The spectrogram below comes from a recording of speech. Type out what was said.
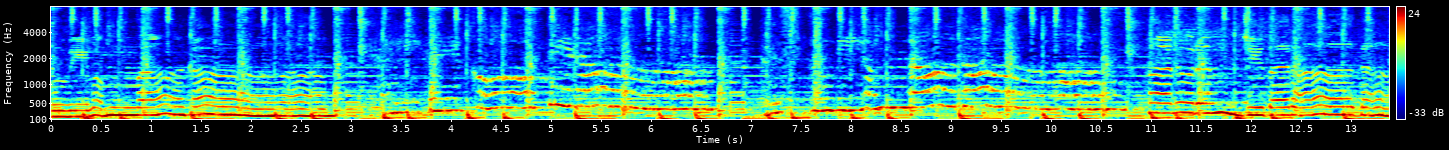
പൂവിലൊന്നാകാം അനുരഞ്ജിതരാകാം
